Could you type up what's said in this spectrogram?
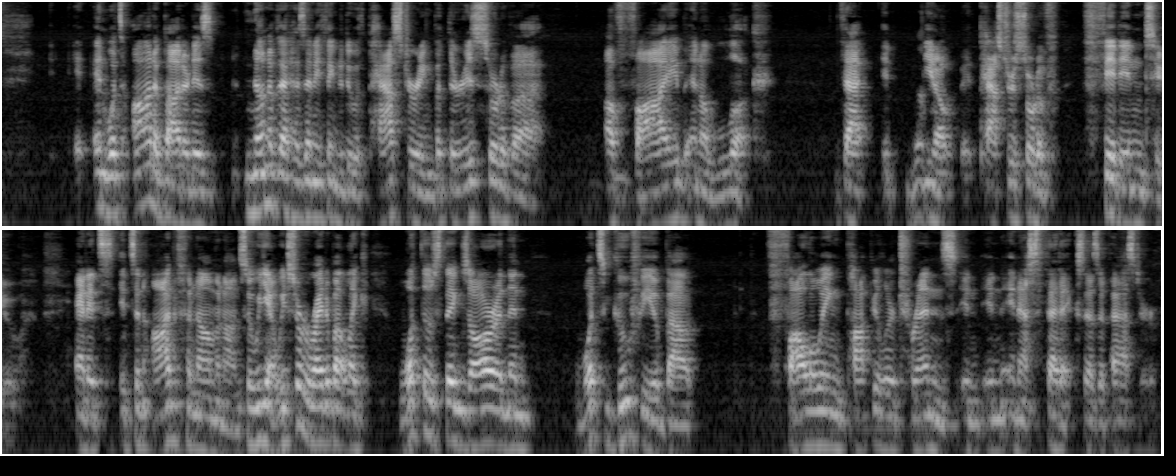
and what's odd about it is none of that has anything to do with pastoring, but there is sort of a a vibe and a look that it, you know pastors sort of fit into, and it's it's an odd phenomenon. So yeah, we sort of write about like what those things are, and then what's goofy about following popular trends in, in, in aesthetics as a pastor.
